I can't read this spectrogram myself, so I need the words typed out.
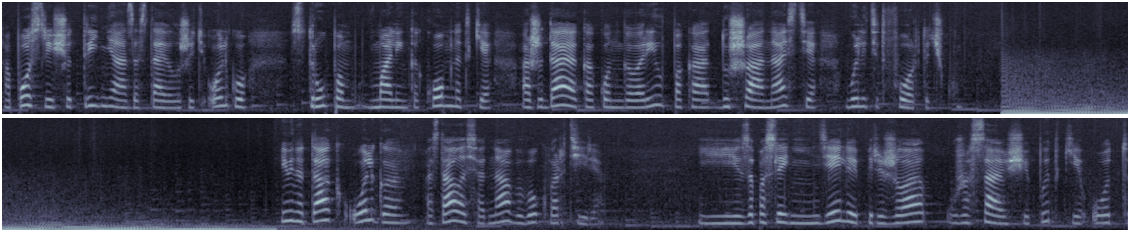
А после еще три дня заставил жить Ольгу с трупом в маленькой комнатке, ожидая, как он говорил, пока душа Насти вылетит в форточку. Именно так Ольга осталась одна в его квартире – и за последние недели пережила ужасающие пытки от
